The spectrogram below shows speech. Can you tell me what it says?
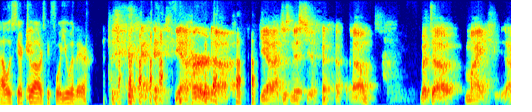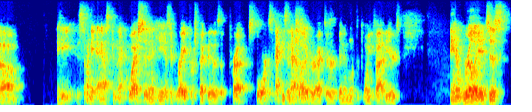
I was there two and, hours before you were there. yeah, I heard. Uh, yeah, I just missed you. um, but uh, Mike, uh, he somebody asked him that question, and he has a great perspective as a prep sports. He's an athletic director, been in one for 25 years, and really, it just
